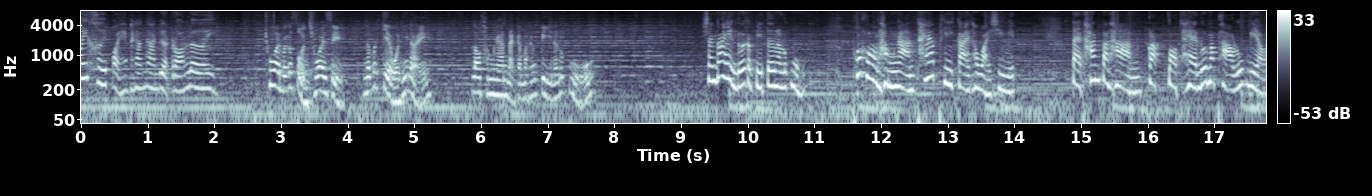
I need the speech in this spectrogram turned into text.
ไม่เคยปล่อยให้พนักงานเดือดร้อนเลย ช่วยมันก็ส่วนช่วยสิ แล้วมันเกี่ยวกันที่ไหน เราทำงานหนักกันมาทั้งปีนะลูกหมู ฉันก็เห็นด้วยกับปีเตอร์นะลูกหมู พวกเราทำงานแทบพลีกายถวายชีวิต แต่ท่านประธานกลับตอบแทนด้วยมะพร้าวลูกเดียว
